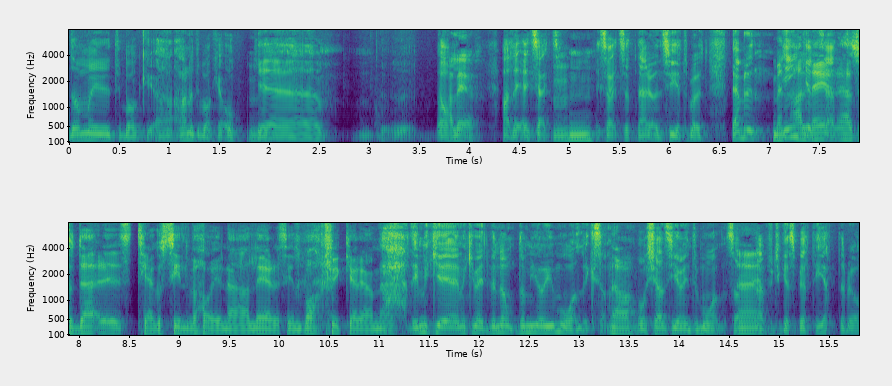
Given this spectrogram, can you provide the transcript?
de är ju tillbaka, han är tillbaka och... Eh, ja. Haller. Haller, exakt. Mm. exakt. Så nej, det ser jättebra ut. Nej, men Men Aller, sett- alltså där, eh, Thiago Silva har ju den här Aller i sin bakficka redan nu. Det är mycket, mycket möjligt, men de, de gör ju mål liksom. Ja. Och Chelsea gör inte mål. Så Nej. därför tycker jag spelet är jättebra.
